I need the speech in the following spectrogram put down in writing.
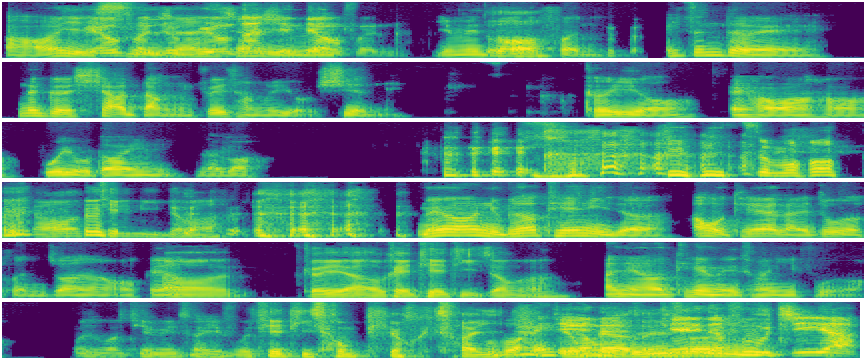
啊，好像也是，没有粉就现在不用担现在也没心掉粉。也没多少粉。哎、真的哎，那个下档非常的有限哎，可以哦。哎、好啊好啊，我有答应你，来吧。怎么？然后贴你的吗？没有啊，你不是要贴你的啊？我贴在来做的粉砖啊，OK 啊。哦，可以啊，我可以贴体重啊。啊，你还要贴没穿衣服哦？为什么贴没穿衣服？贴体重不用穿衣服贴你的腹肌啊，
